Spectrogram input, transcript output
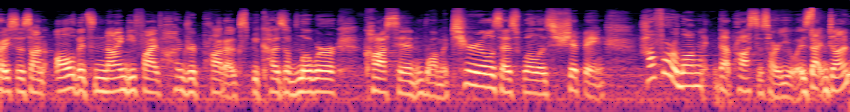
prices on all of its 9,500 products because of lower costs in raw materials as well as shipping. How far along that process are you? Is that done?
